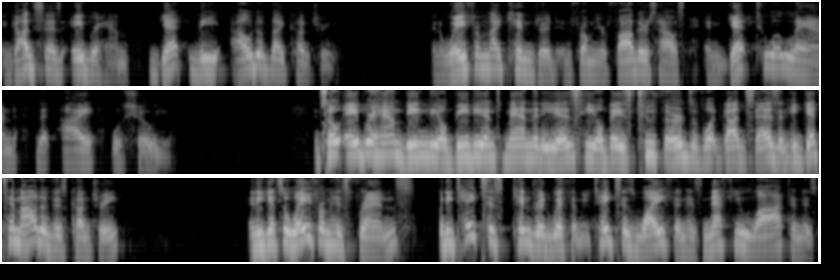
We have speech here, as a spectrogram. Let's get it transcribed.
And God says, Abraham, get thee out of thy country and away from thy kindred and from your father's house and get to a land that I will show you. And so Abraham, being the obedient man that he is, he obeys two thirds of what God says, and he gets him out of his country, and he gets away from his friends, but he takes his kindred with him. He takes his wife and his nephew Lot and his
